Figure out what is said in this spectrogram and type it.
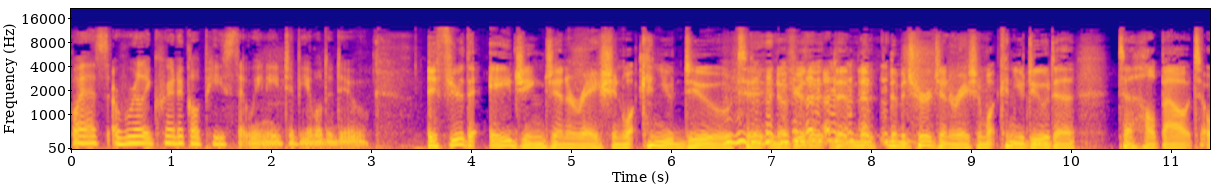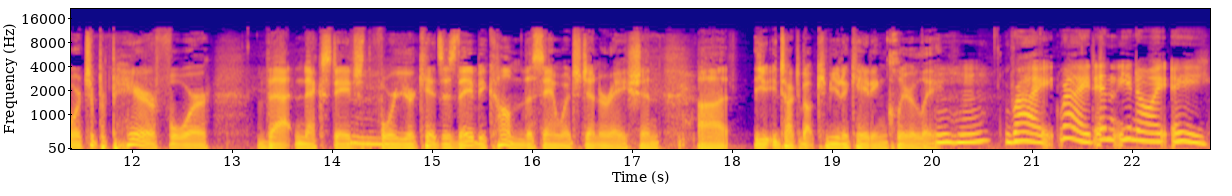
boy that's a really critical piece that we need to be able to do. If you're the aging generation, what can you do to, you know, if you're the, the, the, the mature generation, what can you do to to help out or to prepare for that next stage mm. for your kids as they become the sandwich generation. Uh, you, you, talked about communicating clearly. Mm-hmm. Right, right. And, you know, I, I,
